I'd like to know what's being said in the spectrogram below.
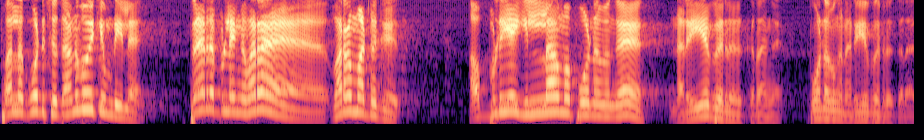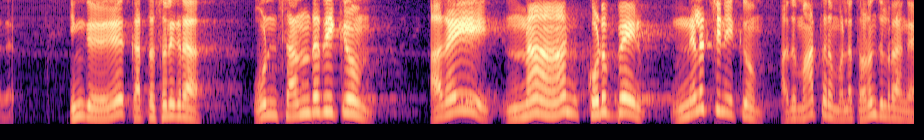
பல கோடி சொத்து அனுபவிக்க முடியல. பேர பிள்ளைங்க வர வரமாட்டுக்கு. அப்படியே இல்லாமல் போனவங்க நிறைய பேர் இருக்கிறாங்க. போனவங்க நிறைய பேர் இருக்கிறாங்க. இங்கு கத்த சொல்லுகிறா உன் சந்ததிக்கும் அதை நான் கொடுப்பேன். நிலச்சி நிற்கும். அது மாத்திரமல்ல தொடர்ந்து சொல்கிறாங்க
